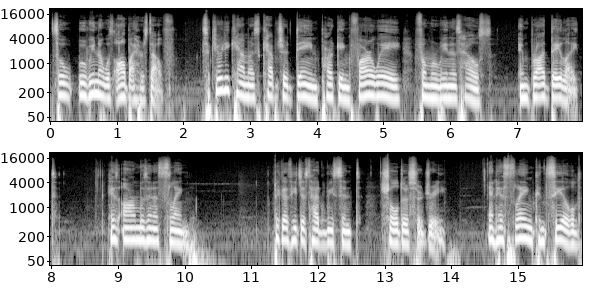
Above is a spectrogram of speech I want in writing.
so Rowena was all by herself. Security cameras captured Dane parking far away from Rowena's house in broad daylight. His arm was in a sling because he just had recent shoulder surgery, and his sling concealed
